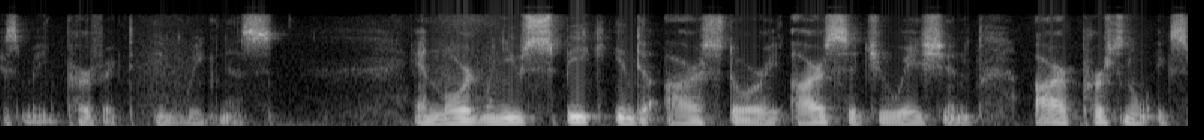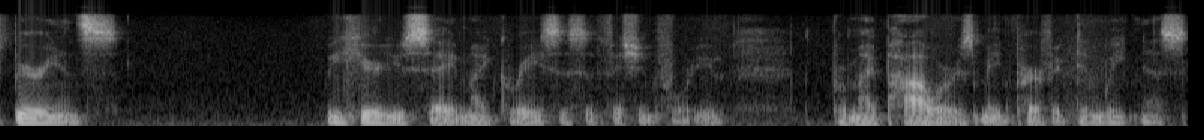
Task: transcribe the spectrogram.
is made perfect in weakness. And Lord, when you speak into our story, our situation, our personal experience, we hear you say, My grace is sufficient for you, for my power is made perfect in weakness.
